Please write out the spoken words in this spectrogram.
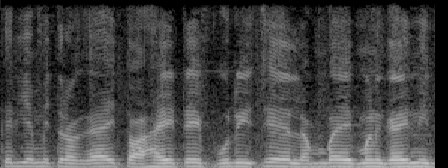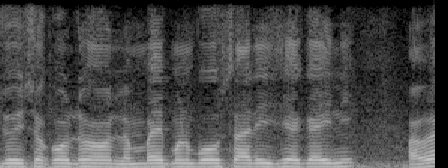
કરીએ મિત્રો, ગાય તો હાઈટ પૂરી છે. લંબાઈ પણ ગાયની જોઈ શકો છો. લંબાઈ પણ બહુ સારી છે ગાયની. હવે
